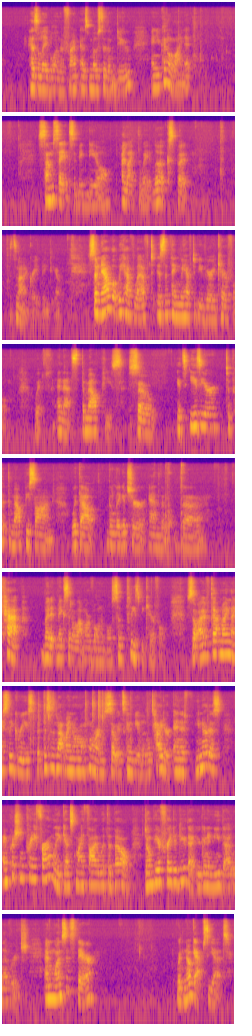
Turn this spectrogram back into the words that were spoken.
has a label in the front, as most of them do, and you can align it. Some say it's a big deal. I like the way it looks, but it's not a great big deal. So now what we have left is the thing we have to be very careful with, and that's the mouthpiece. So it's easier to put the mouthpiece on without the ligature and the, the cap, but it makes it a lot more vulnerable. So please be careful. So I've got mine nicely greased, but this is not my normal horn, so it's gonna be a little tighter. And if you notice, I'm pushing pretty firmly against my thigh with the bell. Don't be afraid to do that. You're gonna need that leverage. And once it's there, with no gaps yet,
